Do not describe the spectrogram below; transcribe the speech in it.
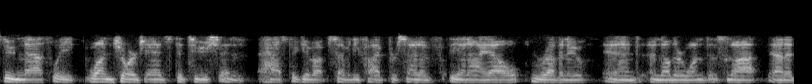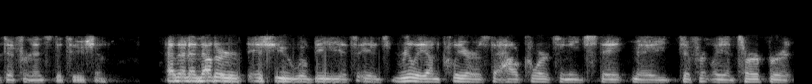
student athlete, one Georgia institution has to give up 75% of the NIL revenue and another one does not at a different institution. And then another issue will be it's it's really unclear as to how courts in each state may differently interpret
